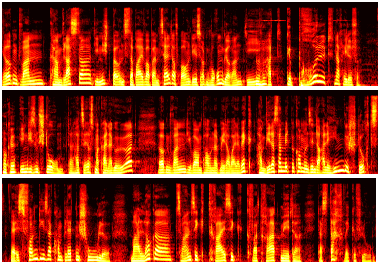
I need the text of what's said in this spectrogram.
Irgendwann kam Vlasta, die nicht bei uns dabei war beim Zeltaufbauen, die ist irgendwo rumgerannt, die mhm. hat gebrüllt nach Hilfe. Okay. In diesem Sturm. Dann hat sie erstmal keiner gehört. Irgendwann, die war ein paar hundert Meter weiter weg, haben wir das dann mitbekommen und sind da alle hingestürzt. Da ist von dieser kompletten Schule mal locker 20, 30 Quadratmeter das Dach weggeflogen.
